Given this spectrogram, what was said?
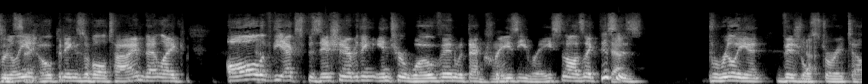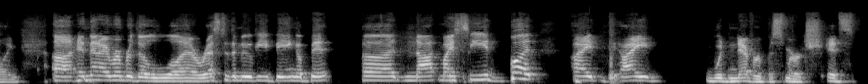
brilliant insane. openings of all time. That like all of the exposition, everything interwoven with that crazy race, and I was like, this Mm-hmm. Yeah. is brilliant visual storytelling. Uh, and then I remember the l- rest of the movie being a bit uh, not my speed, but I I would never besmirch its.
